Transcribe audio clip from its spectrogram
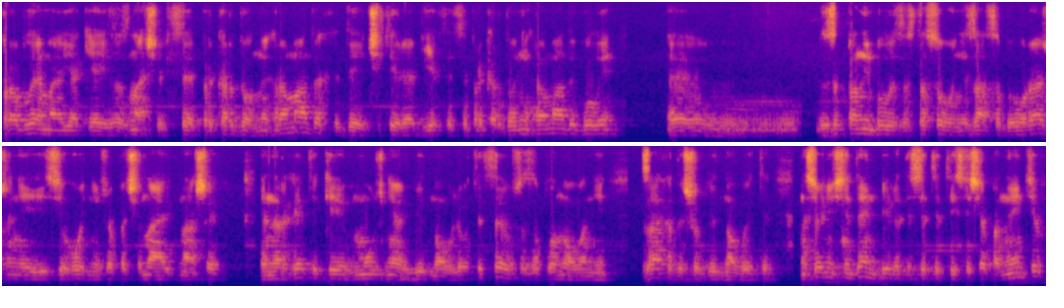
проблема, як я і зазначив, це прикордонних громадах, де чотири об'єкти це прикордонні громади були. Е, ним були застосовані засоби ураження, і сьогодні вже починають наші енергетики мужньо відновлювати це. Вже заплановані заходи, щоб відновити на сьогоднішній день. Біля 10 тисяч абонентів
